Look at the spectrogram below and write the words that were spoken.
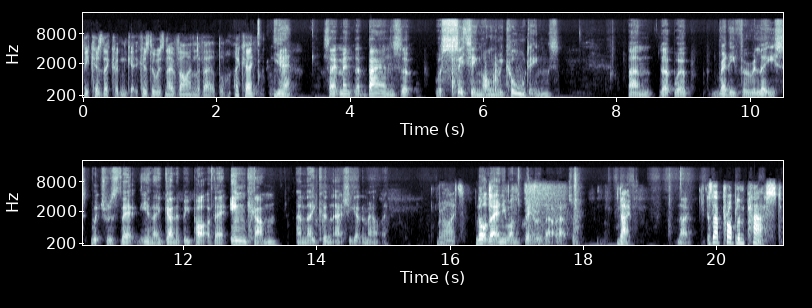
because they couldn't get because there was no vinyl available. Okay. Yeah. So it meant that bands that were sitting on recordings um, that were ready for release, which was their, you know, going to be part of their income, and they couldn't actually get them out there. Right. Not that anyone's bitter about that at all. No. No. Is that problem passed?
